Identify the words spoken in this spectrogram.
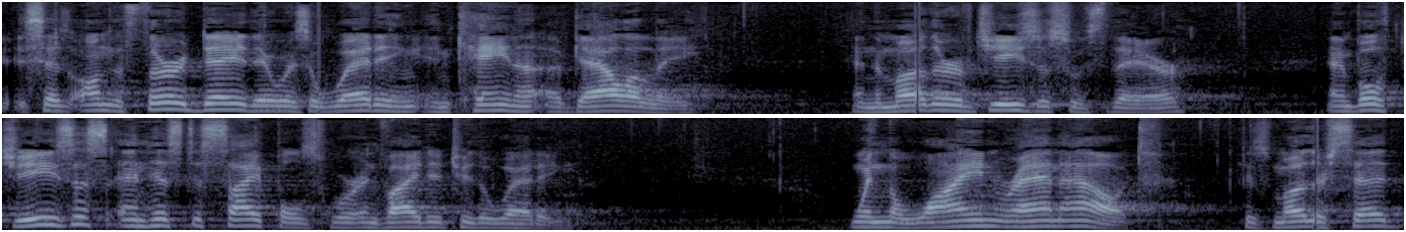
It says, On the third day there was a wedding in Cana of Galilee, and the mother of Jesus was there, and both Jesus and his disciples were invited to the wedding. When the wine ran out, his mother said,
